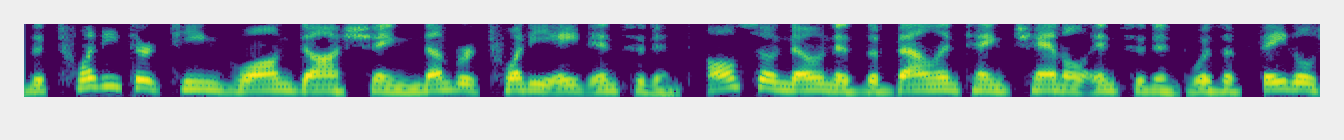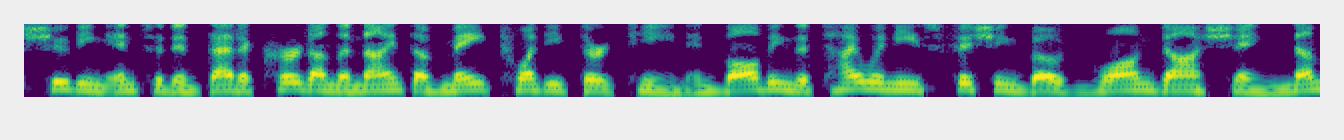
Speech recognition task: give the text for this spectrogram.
the 2013 Guangda Sheng No. 28 incident, also known as the Balintang Channel incident was a fatal shooting incident that occurred on 9 May 2013 involving the Taiwanese fishing boat Guangda Sheng No.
